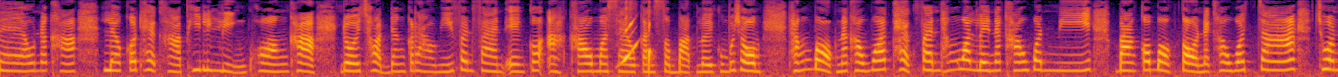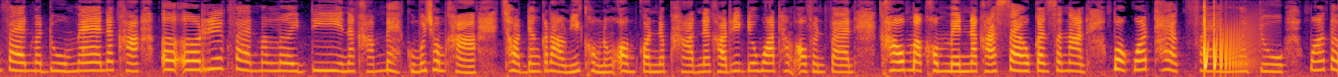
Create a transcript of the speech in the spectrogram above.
แล้วนะคะ แล้วก็แท็กหาพี่ลิงลิงควงค่ะ โดยช็อตดังกล่าวนี้แฟนๆเองก็อะเข้ามาแซวกันสะบัดเลยคุณผู้ชม ทั้งบอกนะคะว่าแท็กแฟนทั้งวันเลยนะคะ วันนี้บางก็บอกต่อนะคะว่าจ้าชวนแฟนมาดูแม่นะคะ เออเออเรียกแฟนมาเลยดีนะคะแหมคุณผู้ชมคะช็อตดังกล่าวนี้ของน้องออมกรณพัฒน์นะคะ เรียกได้ว่าทำเอาแฟนๆเข้ามาคอมเมนต์นะคะแซวกันสนั่นบอกว่าแท็กแฟนมาดู ว่าแต่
